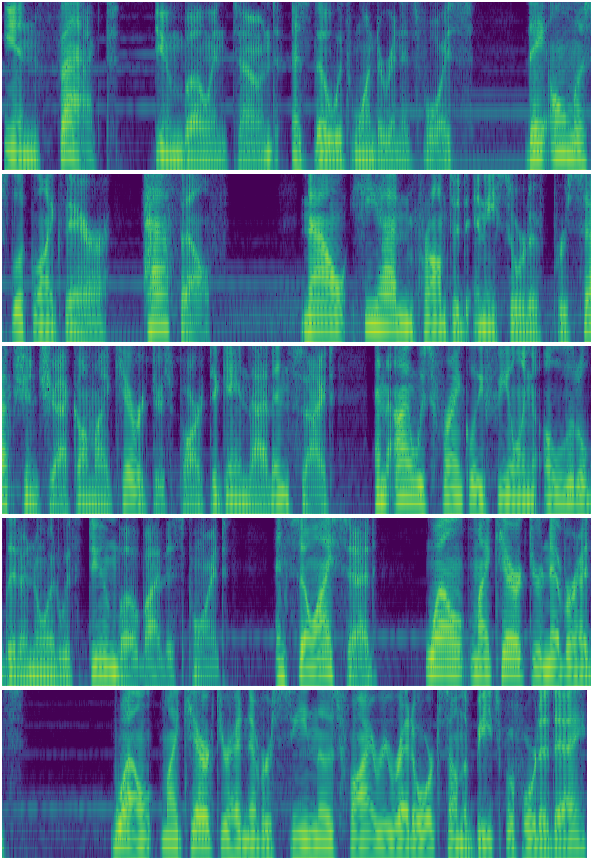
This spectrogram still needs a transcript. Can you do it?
In fact, Doombo intoned, as though with wonder in his voice, they almost look like they're half elf now, he hadn't prompted any sort of perception check on my character's part to gain that insight, and I was frankly feeling a little bit annoyed with Doombo by this point. And so I said, well, my character never had. Well, my character had never seen those fiery red orcs on the beach before today,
